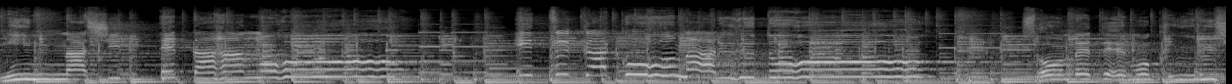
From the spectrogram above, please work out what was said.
みんな知ってたのいつかこうなるとそれでも苦し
